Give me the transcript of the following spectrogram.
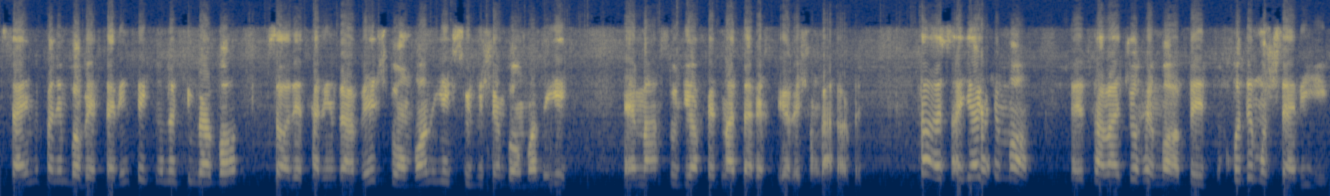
سعی می‌کنیم با بهترین تکنولوژی و با ساده ترین روش به عنوان یک سولوشن به عنوان یک محصول یا خدمت در اختیارشون قرار بدیم. پس اگر که ما توجه ما به خود مشتری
